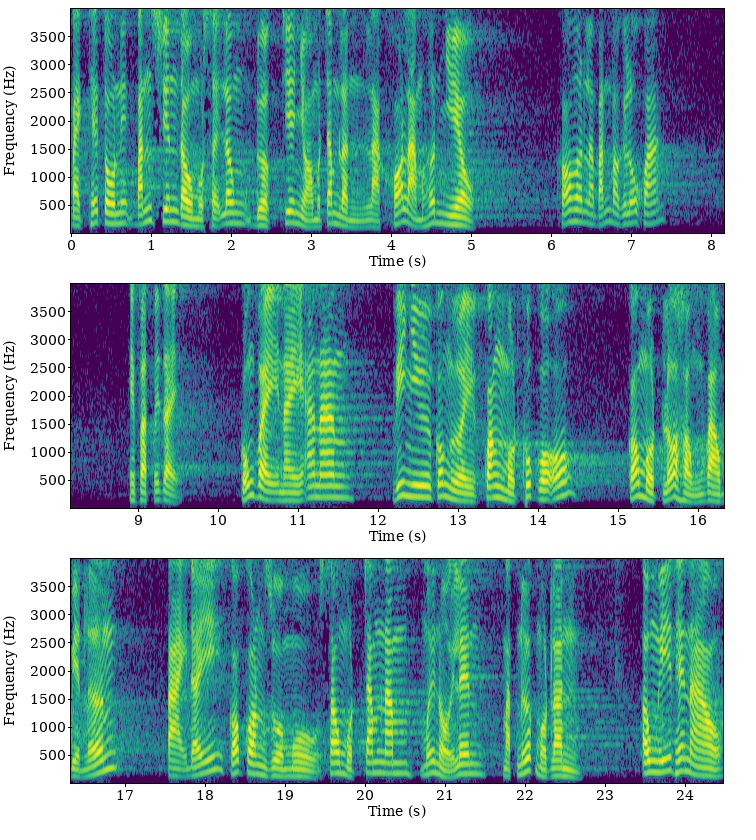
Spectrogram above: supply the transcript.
bạch thế tôn ấy, bắn xuyên đầu một sợi lông được chia nhỏ một trăm lần là khó làm hơn nhiều. Khó hơn là bắn vào cái lỗ khóa. Thì phật mới dạy cũng vậy này a nan ví như có người quăng một khúc gỗ có một lỗ hổng vào biển lớn tại đấy có con rùa mù sau một trăm năm mới nổi lên mặt nước một lần ông nghĩ thế nào?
